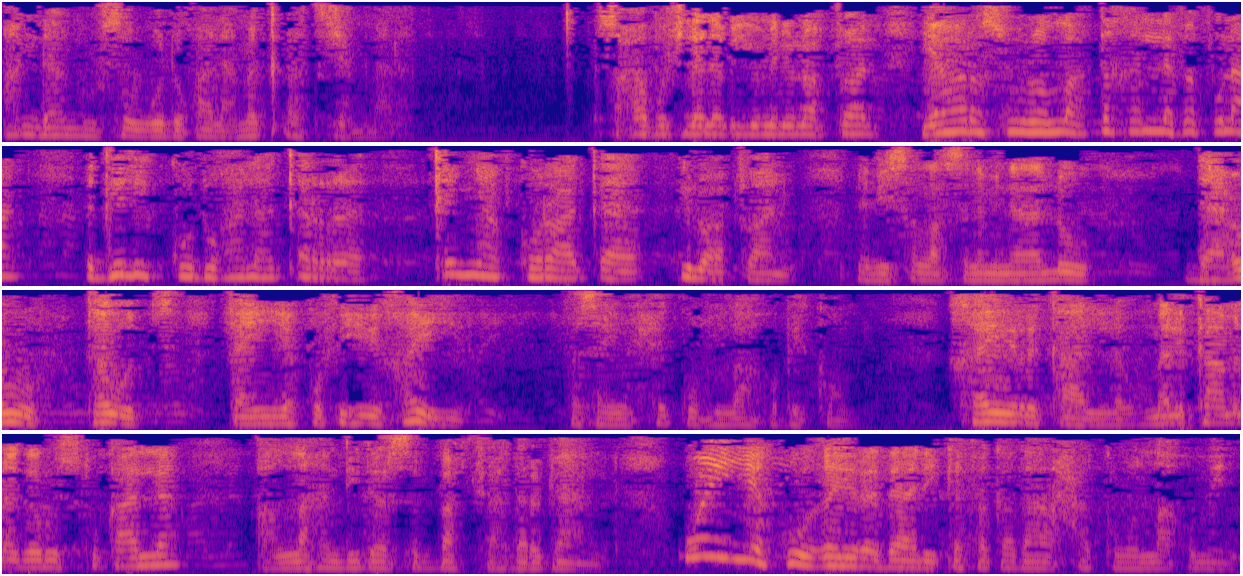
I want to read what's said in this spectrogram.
አንዳንዱ ሰው ወደ ኋላ መቅረት ጀመረ ሰሓቦች ለነቢዩ ምን ይሏቸዋል ያ ረሱላላህ ተኸለፈ ፉላን እገሌ እኮ ወደ ኋላ ቀረ ከኛ እኮ ራቀ ይሏቸዋል ነቢዩ ስ ስለም ይላሉ دعوه توت فإن يك فيه خير فسيلحقه الله بكم خير ካለው መልካም ነገር ውስጡ ካለ አላህ እንዲደርስባችሁ ያደርጋል ወየኩ ገይረ ذلك فقد أرحكم الله منه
